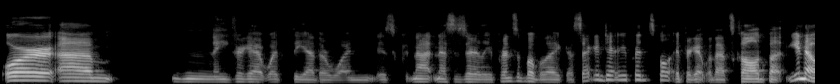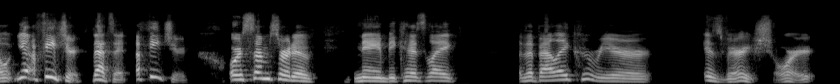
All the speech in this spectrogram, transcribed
or um I forget what the other one is not necessarily a principal, but like a secondary principal. I forget what that's called, but you know, yeah, a featured. That's it, a featured or some sort of name because like the ballet career is very short.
